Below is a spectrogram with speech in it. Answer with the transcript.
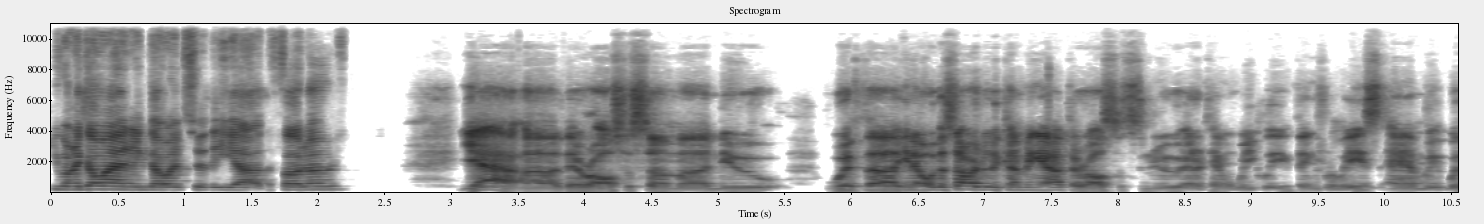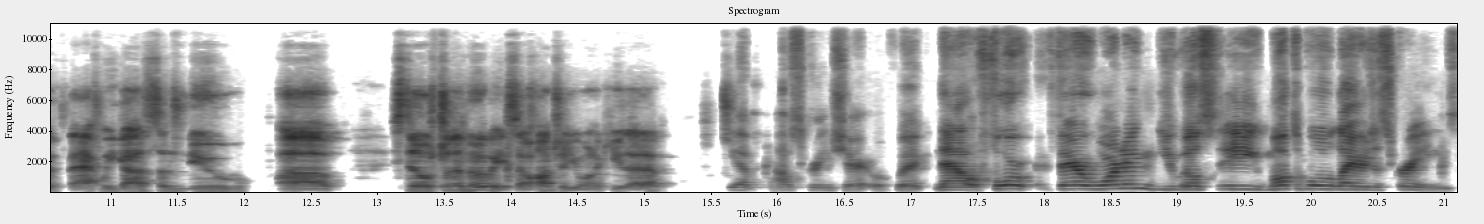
you want to go ahead and go into the uh, the photos? Yeah, uh, there were also some uh, new with uh, you know with the Star Wars movie coming out. There are also some new Entertainment Weekly things released, and we, with that we got some new uh, stills from the movie. So Hunter, you want to cue that up? Yep, I'll screen share it real quick. Now, for fair warning, you will see multiple layers of screens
